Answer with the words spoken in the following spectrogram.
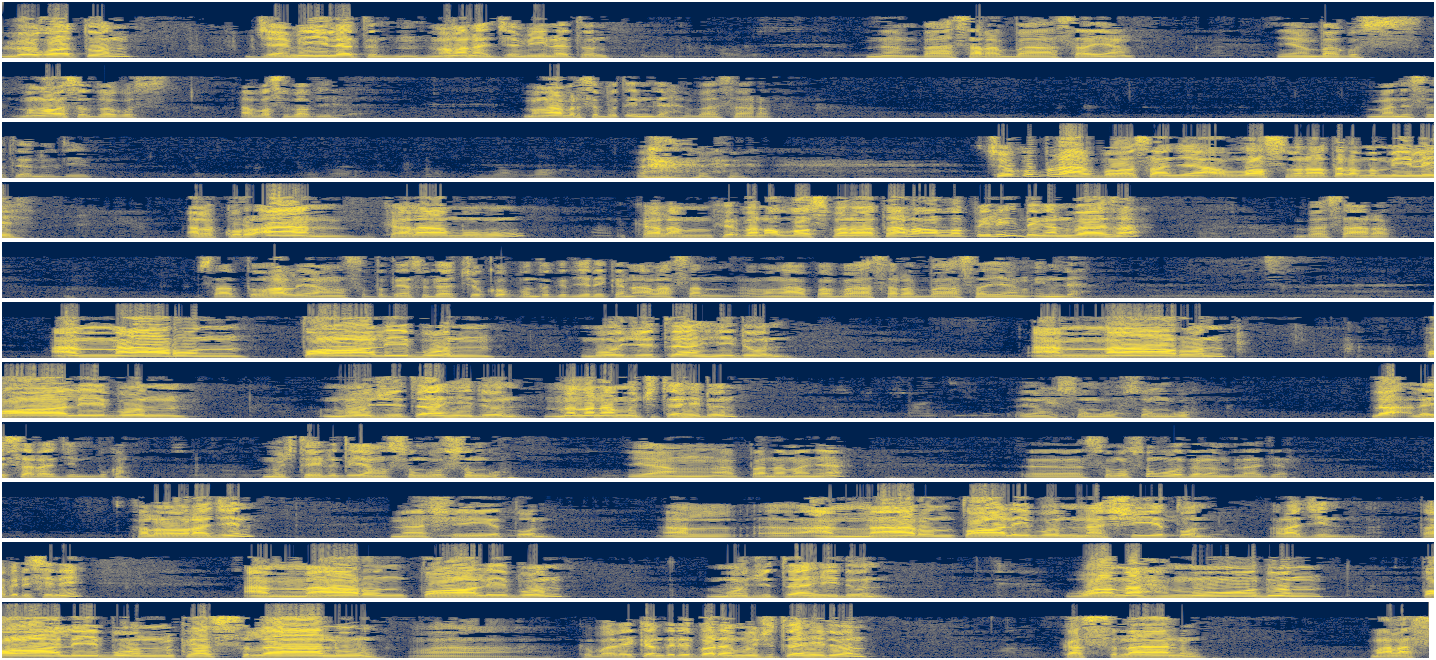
lughatun jamilatun. Mana jamilatun? Nah, bahasa Arab bahasa yang yang bagus. Mengapa disebut bagus? Apa sebabnya? Mengapa disebut indah bahasa Arab? Man yastati an yujib? Cukuplah bahwasanya Allah SWT memilih Al-Quran, kalamuhu, kalam firman Allah SWT, Allah pilih dengan bahasa bahasa Arab. Satu hal yang sepertinya sudah cukup untuk dijadikan alasan mengapa bahasa Arab bahasa yang indah. Ammarun talibun mujtahidun. Ammarun talibun mujtahidun. Ma mana mujtahidun? Yang sungguh-sungguh. La, laisa rajin, bukan. Mujtahid itu yang sungguh-sungguh. Yang apa namanya? Eh, sungguh-sungguh dalam belajar. Kalau rajin, nasyitun. Al eh, ammarun talibun nasyitun. Rajin. Tapi di sini ammarun talibun mujtahidun. Wa mahmudun talibun kaslanu. Wah, kebalikan daripada mujtahidun kaslanu malas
